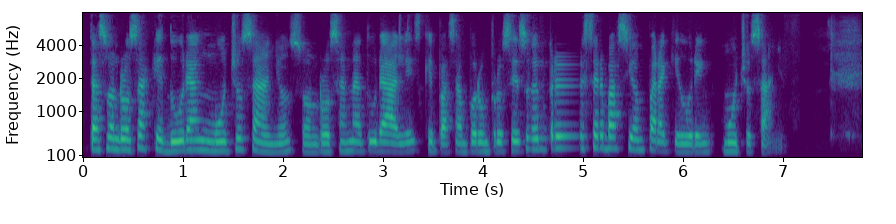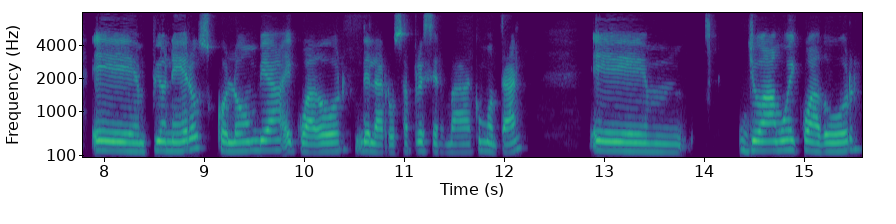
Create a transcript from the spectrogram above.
Estas son rosas que duran muchos años, son rosas naturales que pasan por un proceso de preservación para que duren muchos años. Eh, pioneros, Colombia, Ecuador, de la rosa preservada como tal. Eh, yo amo Ecuador,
